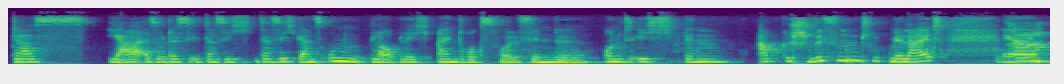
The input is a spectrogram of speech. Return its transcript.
das ja, also dass, dass ich, dass ich ganz unglaublich eindrucksvoll finde. Und ich bin abgeschwiffen, tut mir leid. Ja.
